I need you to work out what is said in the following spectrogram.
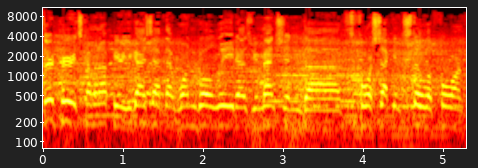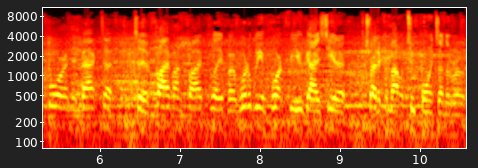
third period's coming up here. You guys have that one goal lead, as we mentioned. Uh, four seconds still of four on four, and then back to, to five on five play. But what will be important for you guys here to try to come out with two points on the road?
